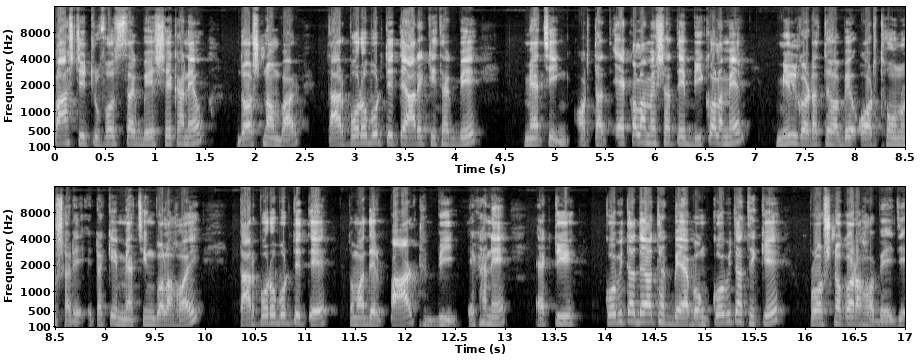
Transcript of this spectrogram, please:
পাঁচটি ট্রুফলস থাকবে, সেখানেও দশ নম্বর। তার পরবর্তীতে আরেকটি থাকবে ম্যাচিং অর্থাৎ এ কলমের সাথে বি কলমের মিল ঘটাতে হবে অর্থ অনুসারে। এটাকে ম্যাচিং বলা হয়। তার পরবর্তীতে তোমাদের পার্ট বি এখানে একটি কবিতা দেওয়া থাকবে এবং কবিতা থেকে প্রশ্ন করা হবে যে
